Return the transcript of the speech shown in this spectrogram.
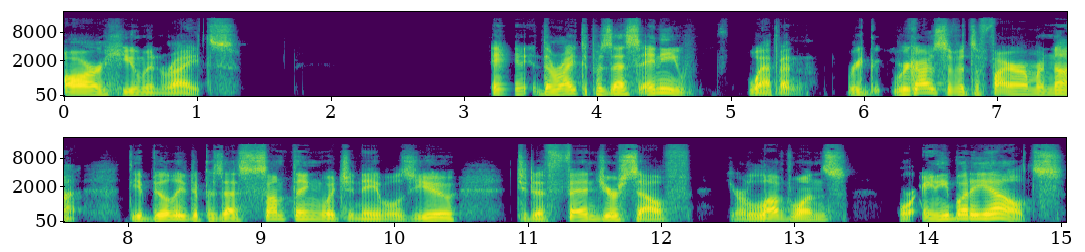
are human rights. And the right to possess any weapon, regardless if it's a firearm or not, the ability to possess something which enables you to defend yourself, your loved ones, or anybody else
